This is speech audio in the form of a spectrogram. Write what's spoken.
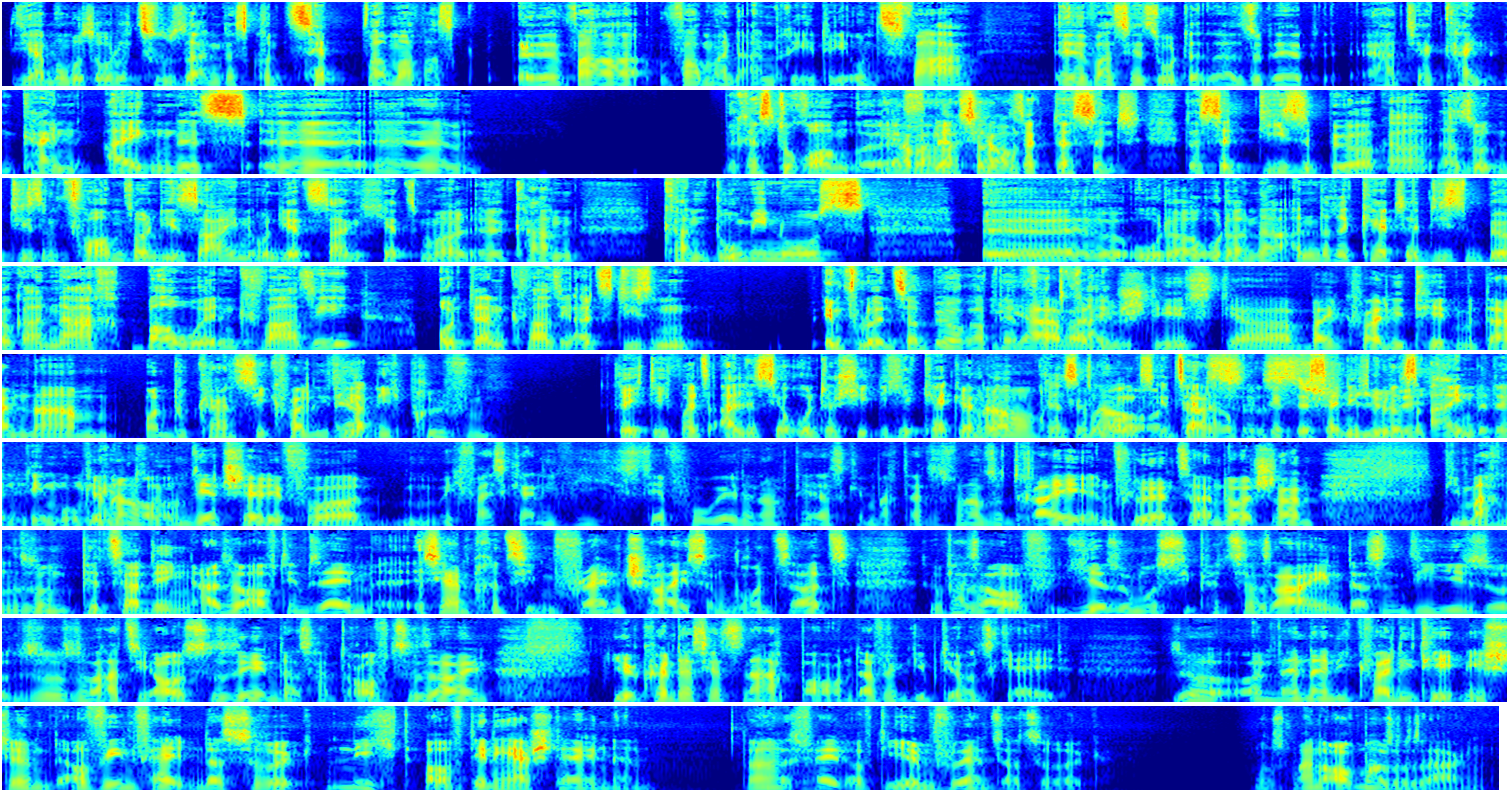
Ja, man muss aber dazu sagen, das Konzept war mal was, äh, war, war mal eine andere Idee. Und zwar äh, war es ja so, also er hat ja kein, kein eigenes äh, äh, Restaurant eröffnet, ja sondern auch- gesagt, das sind, das sind diese Burger, also in diesen Formen sollen die sein. Und jetzt sage ich jetzt mal, äh, kann, kann Dominos äh, oder, oder eine andere Kette diesen Burger nachbauen quasi und dann quasi als diesen Influencer-Burger Ja, aber du vertreiben. stehst ja bei Qualität mit deinem Namen. Und du kannst die Qualität Ja. nicht prüfen. Richtig, weil es alles ja unterschiedliche Ketten Genau, oder Restaurants genau. Etc. das pp. ist ist ja nicht nur das eine denn in dem Moment. Genau, ne? und jetzt stell dir vor, ich weiß gar nicht, wie hieß der Vogel dann noch, der das gemacht hat. Es waren so drei Influencer in Deutschland, die machen so ein Pizzading, also auf demselben, ist ja im Prinzip ein Franchise im Grundsatz. So, pass auf, hier so muss die Pizza sein, das sind die, so, so, so hat sie auszusehen, das hat drauf zu sein. ihr könnt das jetzt nachbauen, dafür gebt ihr uns Geld. So, und wenn dann die Qualität nicht stimmt, auf wen fällt denn das zurück? Nicht auf den Herstellenden, sondern es fällt auf die Influencer zurück. Muss man auch mal so sagen.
